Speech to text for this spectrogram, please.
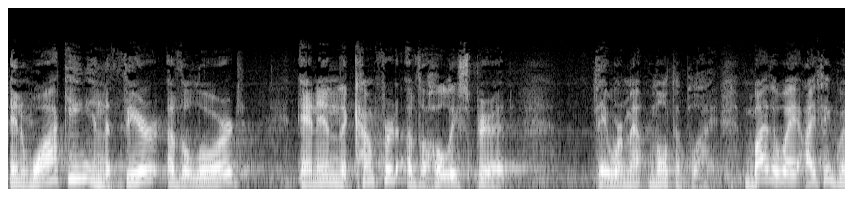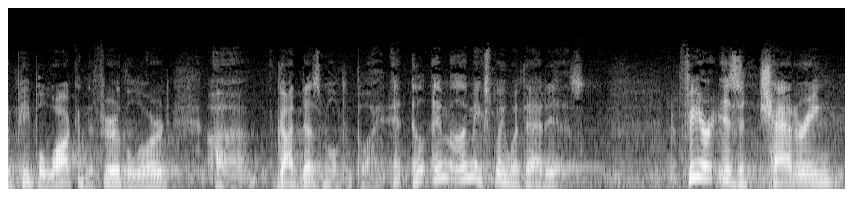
And walking in the fear of the Lord and in the comfort of the Holy Spirit, they were multiplied. By the way, I think when people walk in the fear of the Lord, uh, God does multiply. And, and, let me explain what that is. Fear isn't chattering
